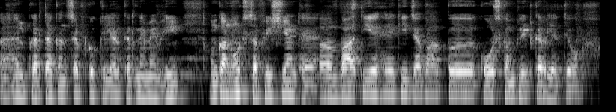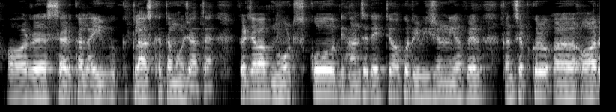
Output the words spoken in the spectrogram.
हेल्प करता है कंसेप्ट को क्लियर करने में भी। उनका नोट्स सफिशियंट है। बात ये है कि जब आप कोर्स कंप्लीट कर लेते हो, और सर का लाइव क्लास ख़त्म हो जाता है फिर जब आप नोट्स को ध्यान से देखते हो, आपको रिवीजन या फिर कंसेप्ट को और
